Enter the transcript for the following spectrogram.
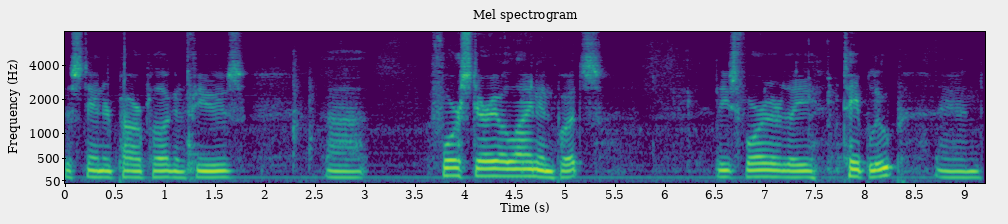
The standard power plug and fuse. Uh, four stereo line inputs. These four are the tape loop and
